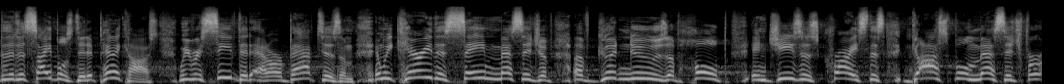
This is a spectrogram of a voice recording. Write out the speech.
that the disciples did at Pentecost. We received it at our baptism. And we carry this same message of, of good news, of hope in Jesus Christ, this gospel message for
